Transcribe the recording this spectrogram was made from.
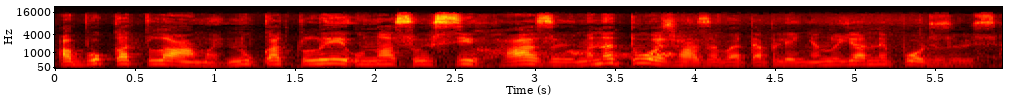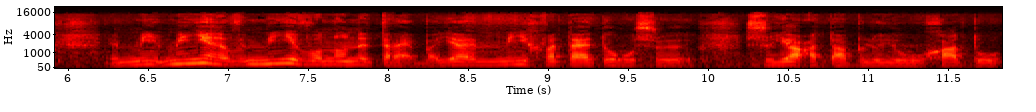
або котлами. Ну, котли у нас у всіх газові. У мене теж газове отоплення, ну я не пользуюсь. Мені, мені воно не треба. Я, мені вистачає того, що, що я отаплюю хату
